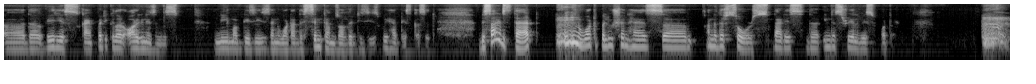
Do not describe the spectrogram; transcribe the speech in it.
uh, the various kind particular organisms name of disease and what are the symptoms of the disease we have discussed it. Besides that water pollution has uh, another source that is the industrial wastewater.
